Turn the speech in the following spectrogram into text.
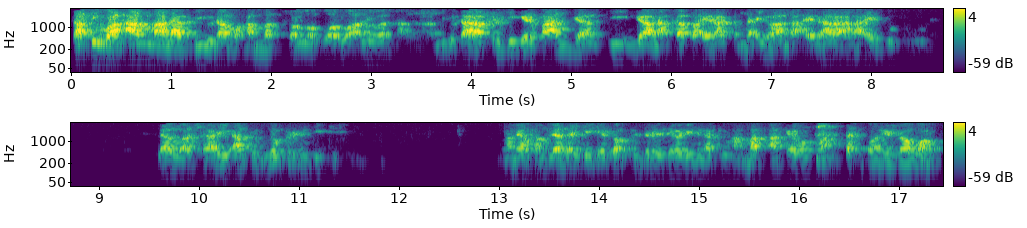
Tapi wa amma Nabi Muhammad sallallahu alaihi wasallam itu cara berpikir panjang sehingga anak bapak era kena ya anak era anak ibu Lalu syariat itu berhenti di sini. Nah, alhamdulillah saya kira ketok bener teori Nabi Muhammad, akeh wong santet, wong Rawa.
